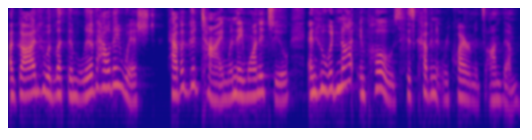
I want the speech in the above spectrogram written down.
a God who would let them live how they wished, have a good time when they wanted to, and who would not impose his covenant requirements on them.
